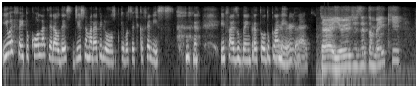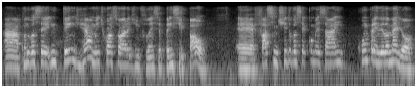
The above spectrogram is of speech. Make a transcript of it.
E o efeito colateral desse, disso é maravilhoso, porque você fica feliz e faz o bem para todo o planeta. É, verdade. é, e eu ia dizer também que a, quando você entende realmente qual a sua área de influência principal, é, faz sentido você começar a compreendê-la melhor,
